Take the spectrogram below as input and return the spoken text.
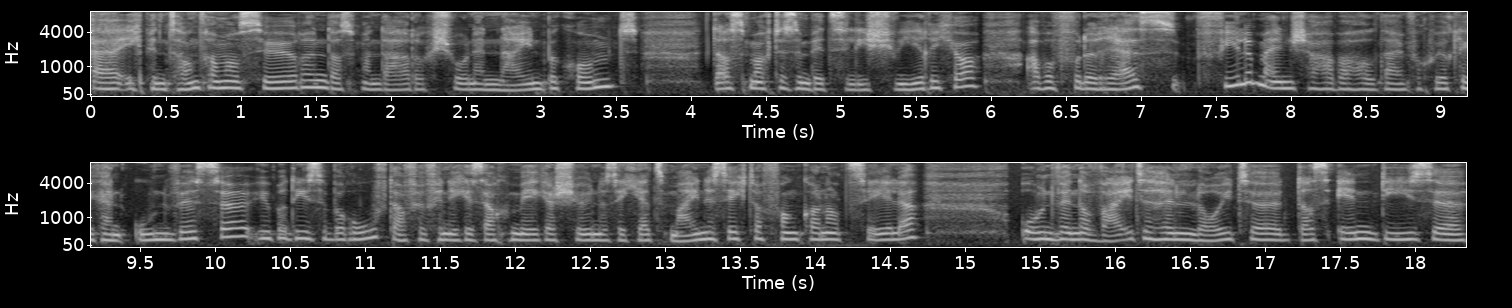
äh, ich bin Tantra-Masseurin, dass man dadurch schon ein Nein bekommt. Das macht es ein bisschen schwieriger. Aber für den Rest, viele Menschen haben halt einfach wirklich ein Unwissen über diesen Beruf. Dafür finde ich es auch mega schön, dass ich jetzt meine Sicht davon kann erzählen. Und wenn da weiterhin Leute das in diese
